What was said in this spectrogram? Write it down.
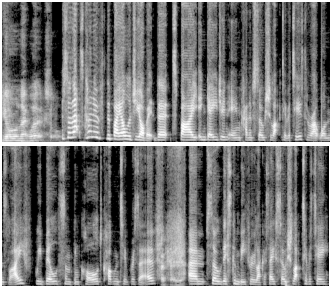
neural networks, or So that's kind of the biology of it, that by engaging in kind of social activities throughout one's life, we build something called cognitive reserve. okay, yeah. Um, so this can be through, like I say, social activity,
